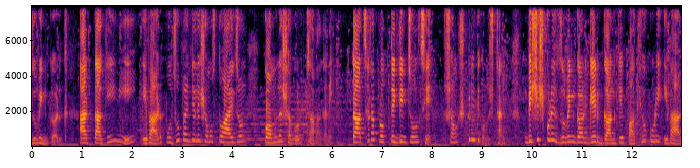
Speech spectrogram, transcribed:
জুবিন গর্গ। আর তাকেই নিয়েই এবার পুজো প্যান্ডেলের সমস্ত আয়োজন কমলাসাগর চা বাগানে তাছাড়া প্রত্যেক দিন চলছে সাংস্কৃতিক অনুষ্ঠান। বিশেষ করে জুবিন গার্গের গানকে পাথেয় করে এবার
